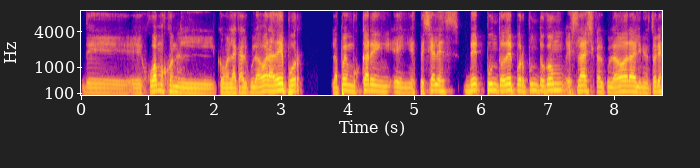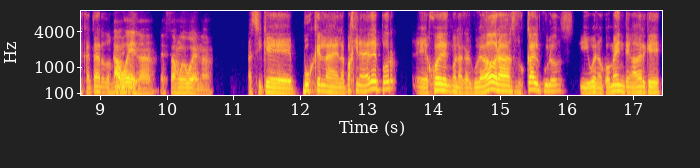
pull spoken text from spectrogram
de eh, jugamos con, el, con la calculadora Deport La pueden buscar en, en especiales.depor.com slash calculadora eliminatorias Qatar Está 2020. buena, está muy buena. Así que búsquenla en la página de Depor, eh, jueguen con la calculadora, hagan sus cálculos y bueno, comenten a ver qué,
